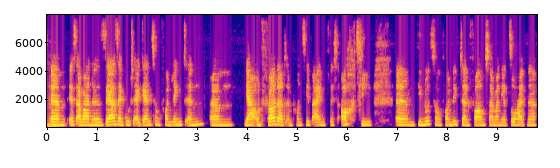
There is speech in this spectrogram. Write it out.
mhm. ähm, ist aber eine sehr, sehr gute Ergänzung von LinkedIn. Ähm, ja, und fördert im Prinzip eigentlich auch die, ähm, die Nutzung von Lead-Gen-Forms, weil man jetzt so halt eine,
